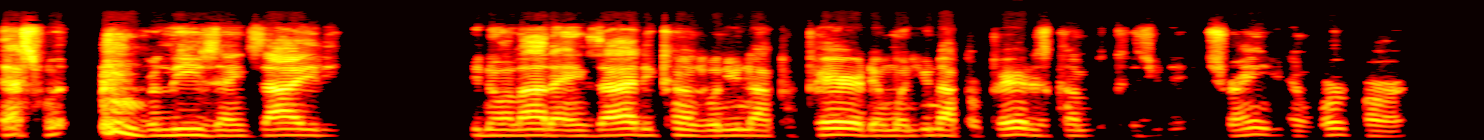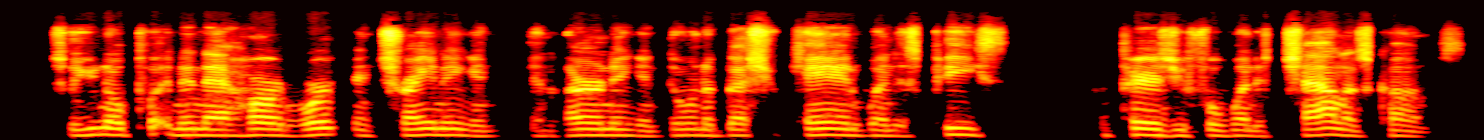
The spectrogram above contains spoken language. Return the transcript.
that's what relieves anxiety. You know, a lot of anxiety comes when you're not prepared, and when you're not prepared, it comes because you didn't train, you didn't work hard. So, you know, putting in that hard work and training and, and learning and doing the best you can when it's peace prepares you for when the challenge comes.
